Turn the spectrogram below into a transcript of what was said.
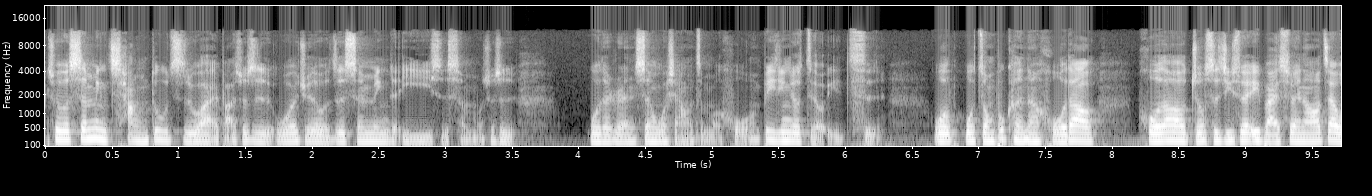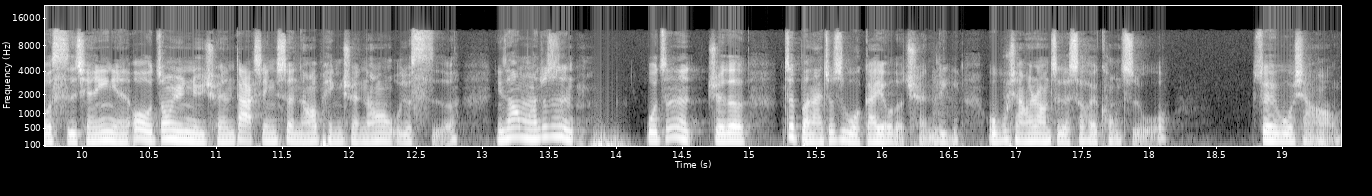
除了生命长度之外吧，就是我会觉得我这生命的意义是什么？就是我的人生我想要怎么活？毕竟就只有一次。我我总不可能活到活到九十几岁一百岁，然后在我死前一年，哦，终于女权大兴盛，然后平权，然后我就死了，你知道吗？就是我真的觉得这本来就是我该有的权利，我不想要让这个社会控制我，所以我想要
